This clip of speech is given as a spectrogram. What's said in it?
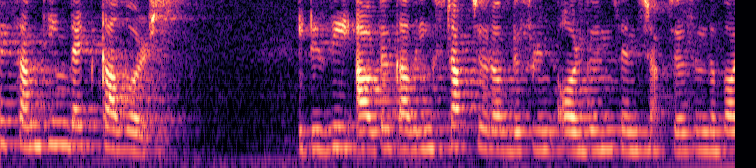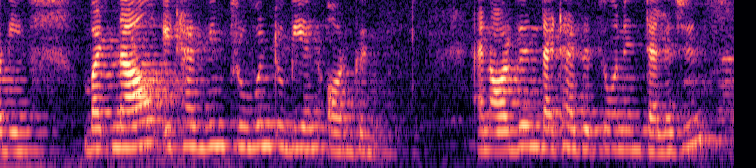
is something that covers. It is the outer covering structure of different organs and structures in the body. But now it has been proven to be an organ. An organ that has its own intelligence,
